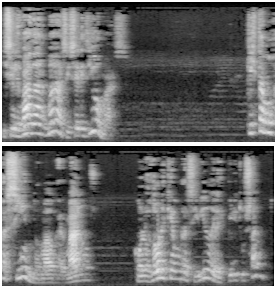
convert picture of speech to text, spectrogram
y se les va a dar más y se les dio más. ¿Qué estamos haciendo, amados hermanos, con los dones que hemos recibido del Espíritu Santo?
